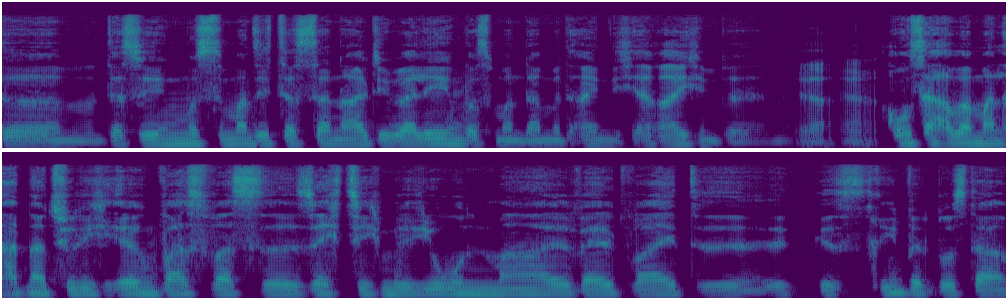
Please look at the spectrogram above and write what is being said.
äh, deswegen musste man sich das dann halt überlegen, was man damit eigentlich erreichen will. Ne? Ja, ja. Außer aber man hat natürlich irgendwas, was äh, 60 Millionen Mal weltweit äh, gestreamt wird, bloß da,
